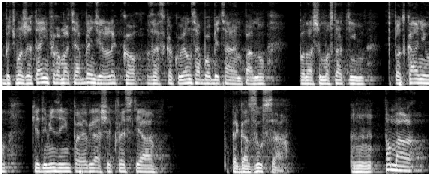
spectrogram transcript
być może ta informacja będzie lekko zaskakująca, bo obiecałem panu po naszym ostatnim spotkaniu, kiedy między innymi pojawiła się kwestia Pegasusa. To ma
